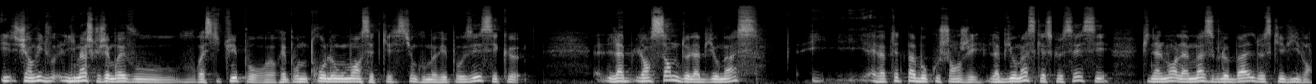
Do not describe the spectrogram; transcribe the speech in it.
j'ai envie de l'image que j'aimerais vous, restituer pour répondre trop longuement à cette question que vous m'avez posée, c'est que l'ensemble de la biomasse, elle va peut-être pas beaucoup changer. La biomasse, qu'est-ce que c'est? C'est finalement la masse globale de ce qui est vivant.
